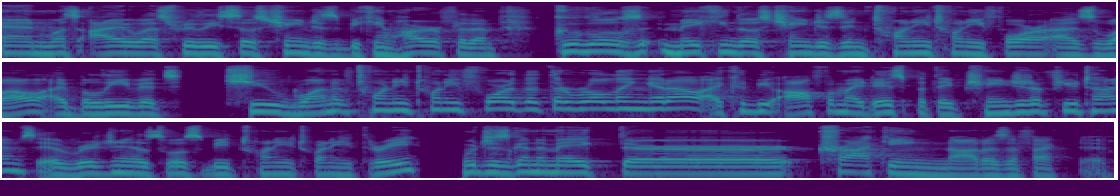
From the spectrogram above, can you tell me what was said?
And once iOS released those changes, it became harder for them. Google's making those changes in 2024 as well. I believe it's Q1 of 2024 that they're rolling it out. I could be off on my dates, but they've changed it a few times. Originally it originally was supposed to be 2023, which is going to make their tracking not as effective.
